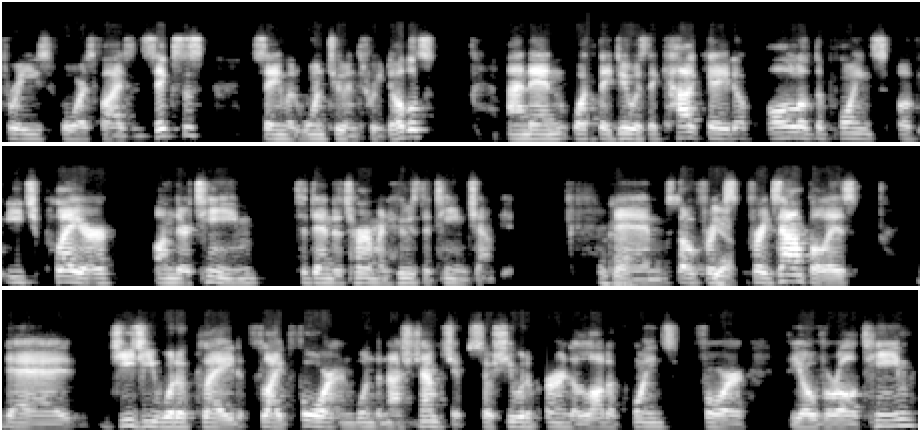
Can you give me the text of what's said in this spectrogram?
threes, fours, fives, and sixes. Same with one, two, and three doubles. And then what they do is they calculate up all of the points of each player on their team to then determine who's the team champion. Okay. Um, so for, yeah. for example, is uh, Gigi would have played flight four and won the national championship. So she would have earned a lot of points for the overall team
